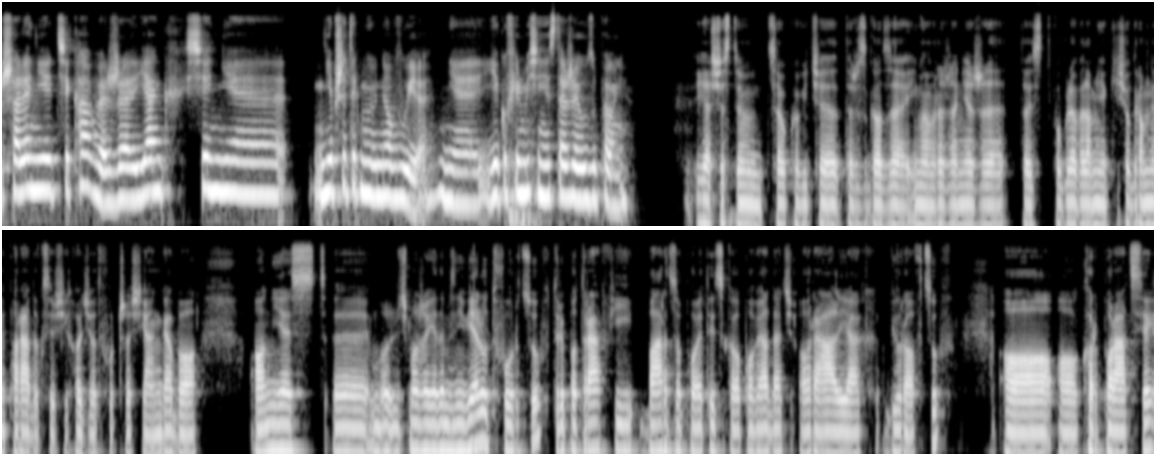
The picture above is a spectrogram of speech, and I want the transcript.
szalenie ciekawe, że Young się nie, nie przeterminowuje. Nie, jego filmy się nie starzeją zupełnie. Ja się z tym całkowicie też zgodzę i mam wrażenie, że to jest w ogóle dla mnie jakiś ogromny paradoks, jeśli chodzi o twórczość Younga, bo on jest y, być może jednym z niewielu twórców, który potrafi bardzo poetycko opowiadać o realiach biurowców, o, o korporacjach,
